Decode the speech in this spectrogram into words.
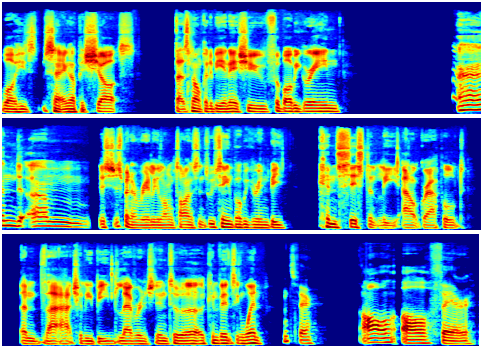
while he's setting up his shots. That's not going to be an issue for Bobby Green. And um, it's just been a really long time since we've seen Bobby Green be consistently outgrappled and that actually be leveraged into a convincing win. That's fair. All all fair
